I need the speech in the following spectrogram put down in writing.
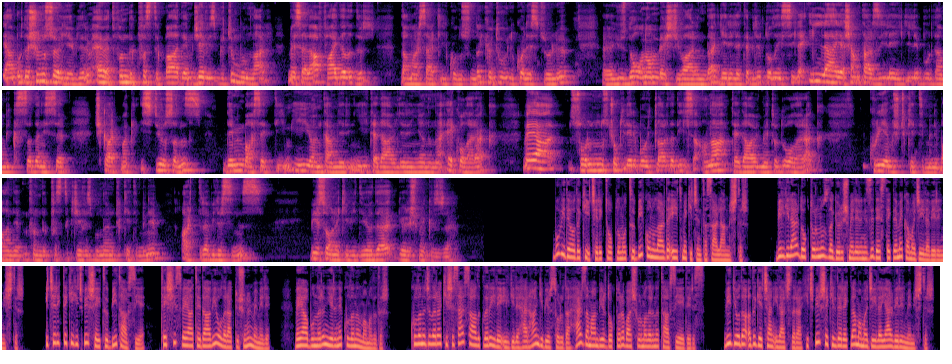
Yani burada şunu söyleyebilirim. Evet fındık, fıstık, badem, ceviz bütün bunlar mesela faydalıdır damar sertliği konusunda. Kötü huylu kolesterolü %10-15 e, civarında geriletebilir. Dolayısıyla illa yaşam tarzı ile ilgili buradan bir kıssadan ise çıkartmak istiyorsanız demin bahsettiğim iyi yöntemlerin, iyi tedavilerin yanına ek olarak veya sorununuz çok ileri boyutlarda değilse ana tedavi metodu olarak kuru yemiş tüketimini, bandem, fındık, fıstık, ceviz bunların tüketimini arttırabilirsiniz. Bir sonraki videoda görüşmek üzere. Bu videodaki içerik toplumu tıbbi konularda eğitmek için tasarlanmıştır. Bilgiler doktorunuzla görüşmelerinizi desteklemek amacıyla verilmiştir. İçerikteki hiçbir şey tıbbi tavsiye, teşhis veya tedavi olarak düşünülmemeli veya bunların yerine kullanılmamalıdır. Kullanıcılara kişisel sağlıkları ile ilgili herhangi bir soruda her zaman bir doktora başvurmalarını tavsiye ederiz. Videoda adı geçen ilaçlara hiçbir şekilde reklam amacıyla yer verilmemiştir.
